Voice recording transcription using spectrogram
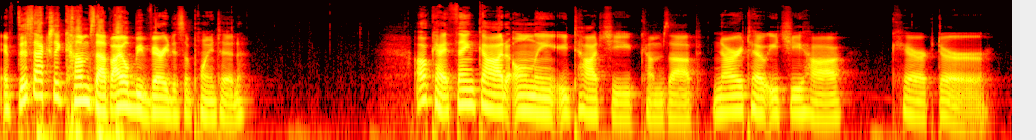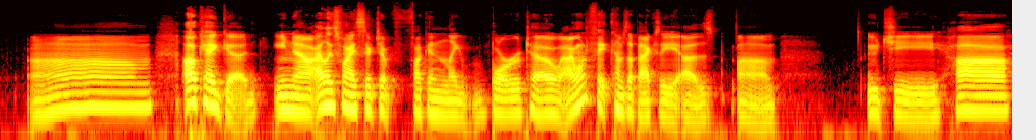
If this actually comes up, I will be very disappointed. Okay, thank God only Itachi comes up. Naruto Uchiha character. Um. Okay, good. You know, at least when I search up fucking like Boruto, I wonder if it comes up actually as um Uchiha.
